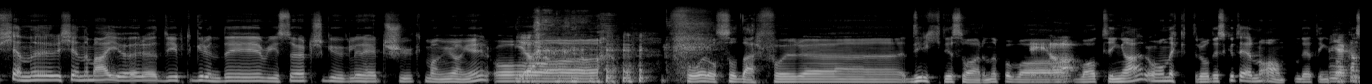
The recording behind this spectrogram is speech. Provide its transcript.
kjenner, kjenner, meg, gjør uh, dypt grundig research, googler helt sjukt mange ganger, og ja. får også derfor uh, de riktige svarene på hva, ja. hva, ting er, og nekter å diskutere noe annet enn det ting faktisk. Jeg kan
